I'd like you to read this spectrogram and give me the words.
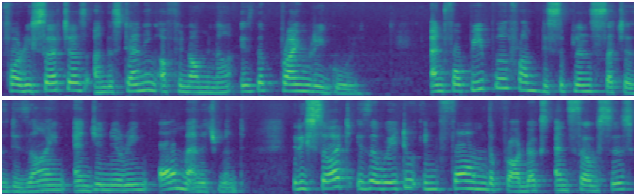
For researchers, understanding of phenomena is the primary goal. And for people from disciplines such as design, engineering, or management, research is a way to inform the products and services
